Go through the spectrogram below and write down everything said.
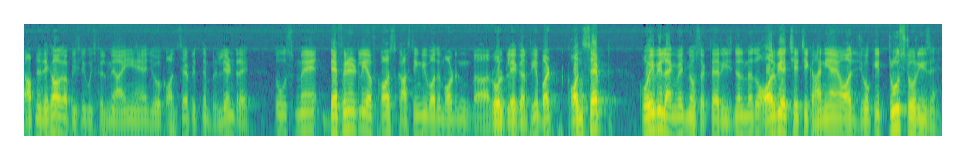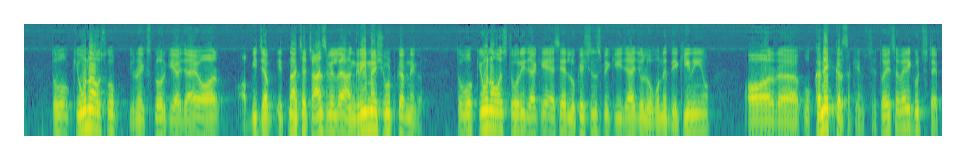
आपने देखा होगा, पिछली कुछ फ़िल्में आई हैं जो कॉन्सेप्ट इतने ब्रिलियंट रहे तो उसमें डेफिनेटली ऑफ़ कोर्स कास्टिंग भी बहुत इंपॉर्टेंट रोल प्ले करती है बट कॉन्सेप्ट कोई भी लैंग्वेज में हो सकता है। रीजनल में तो और भी अच्छी अच्छी कहानियाँ हैं और जो कि ट्रू स्टोरीज हैं। तो क्यों ना उसको यू नो एक्सप्लोर किया जाए और अभी जब इतना अच्छा चांस मिल रहा है हंगरी में शूट करने का तो वो क्यों ना वो स्टोरी जाके ऐसे लोकेशंस पे की जाए जो लोगों ने देखी नहीं हो और वो कनेक्ट कर सकें उससे। तो it's a very good step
